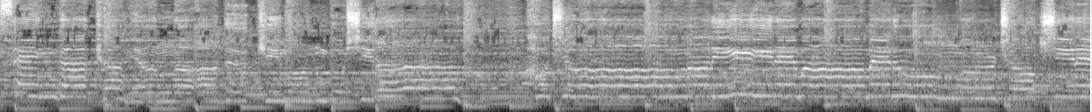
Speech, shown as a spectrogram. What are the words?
생각하면 나득히 먼 곳이라 허전하니 내 맘에 눈물 적시네.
